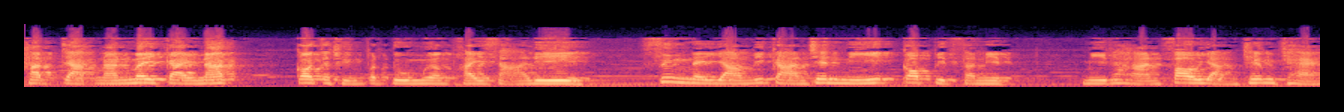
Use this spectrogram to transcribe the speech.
ถัดจากนั้นไม่ไกลนัก ก็จะถึงประตูเมืองไผ่สาลี ซึ่งในยามวิกาลเช่นนี้ก็ปิดสนิท มีทหารเฝ้าอย่างเข้มแข็ง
